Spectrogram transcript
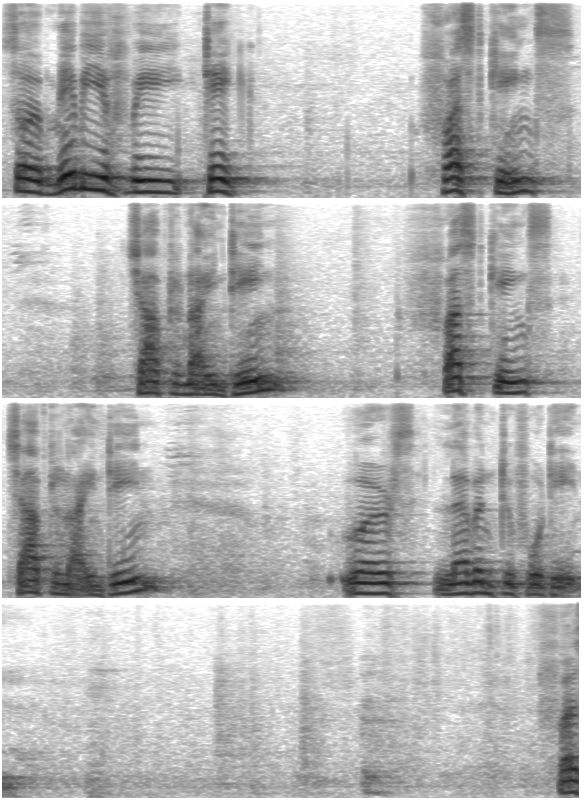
So maybe if we take First Kings chapter 19, 1 Kings chapter 19, verse 11 to 14. 1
